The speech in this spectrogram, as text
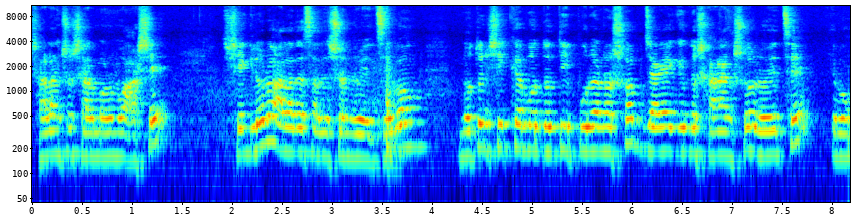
সারাংশ সারমর্ম আসে, সেগুলোরও আলাদা সাজেশন রয়েছে এবং নতুন শিক্ষা পদ্ধতি, পুরানো সব জায়গায় কিন্তু সারাংশ রয়েছে এবং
